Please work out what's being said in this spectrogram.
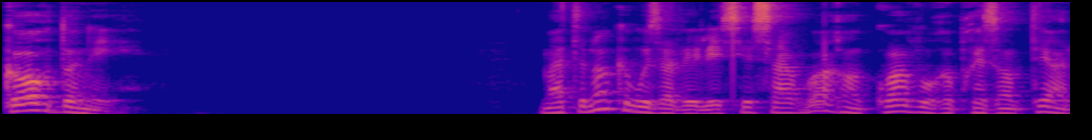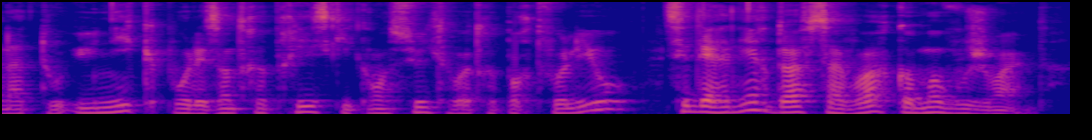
Coordonnées. Maintenant que vous avez laissé savoir en quoi vous représentez un atout unique pour les entreprises qui consultent votre portfolio, ces dernières doivent savoir comment vous joindre.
